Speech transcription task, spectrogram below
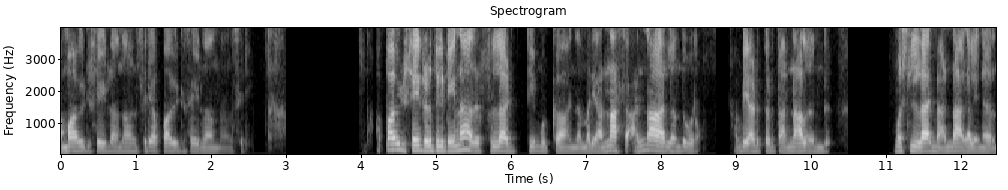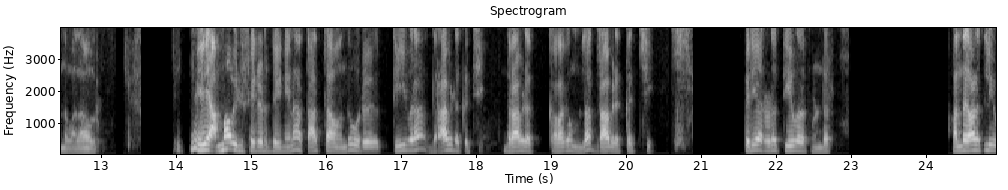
அம்மா வீட்டு சைடில் இருந்தாலும் சரி அப்பா வீட்டு சைடில் இருந்தாலும் சரி. அப்பா வீட்டு சைடு எடுத்துக்கிட்டிங்கன்னா அது ஃபுல்லாக திமுக இந்த மாதிரி அண்ணா அண்ணாலேருந்து வரும். அப்படியே அடுத்தடுத்து அண்ணால இருந்து. மோஸ்ட்லி எல்லாருமே அண்ணா கலைஞர் இருந்த மாதிரி தான் வரும். இதே அம்மா வீட்டு சைடு எடுத்துக்கிட்டிங்கன்னா தாத்தா வந்து ஒரு தீவிர திராவிட கட்சி. திராவிட கழகம் இல்லை திராவிட கட்சி. பெரியாரோட தீவிர தொண்டர். அந்த காலத்துலயே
